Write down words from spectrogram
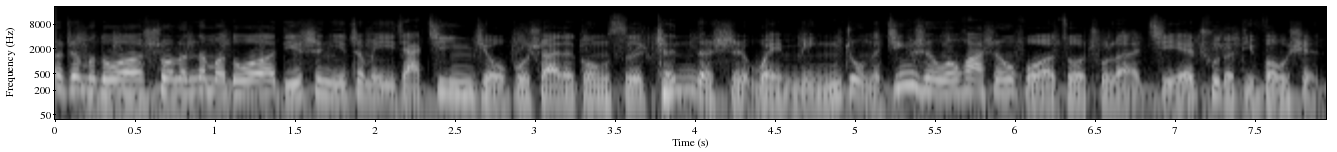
这么多，说了那么多，迪士尼这么一家经久不衰的公司，真的是为民众的精神文化生活做出了杰出的 devotion。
